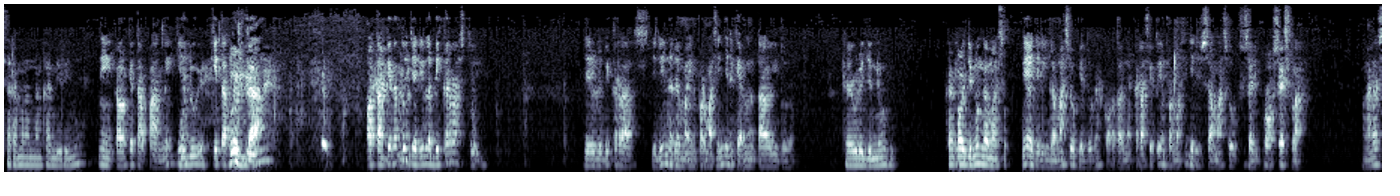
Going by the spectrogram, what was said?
Cara menenangkan dirinya. Nih kalau kita panik ya Wudhu ya kita tegang otak kita tuh jadi lebih keras tuh jadi lebih keras. Jadi nerima informasinya jadi kayak mental gitu loh. Kayak udah jenuh. Gitu. kan kalau jenuh nggak masuk. Ya jadi nggak masuk gitu kan. Kalau otaknya keras itu informasi jadi susah masuk susah diproses lah. Makanya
